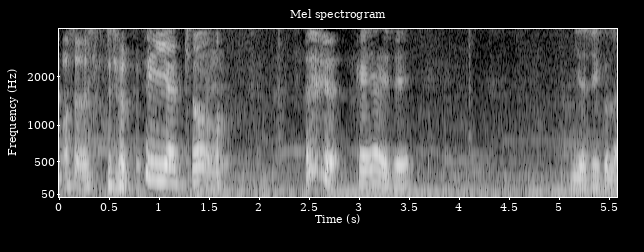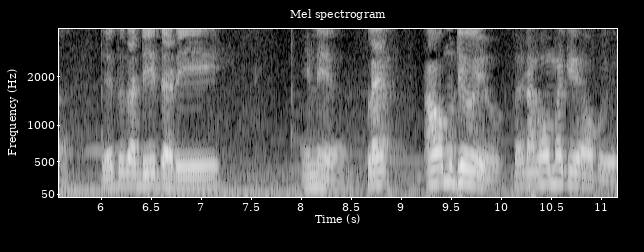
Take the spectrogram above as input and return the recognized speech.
Masa cocok. Iya, Oh, Cuk. Kayaknya sih. Iya sih kula. Ya itu tadi dari ini ya. Lek awakmu dhewe yo, lek nang omah iki apa yo?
